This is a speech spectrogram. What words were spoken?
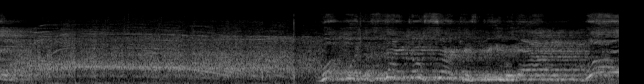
say. What would the Psycho Circus be without What?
